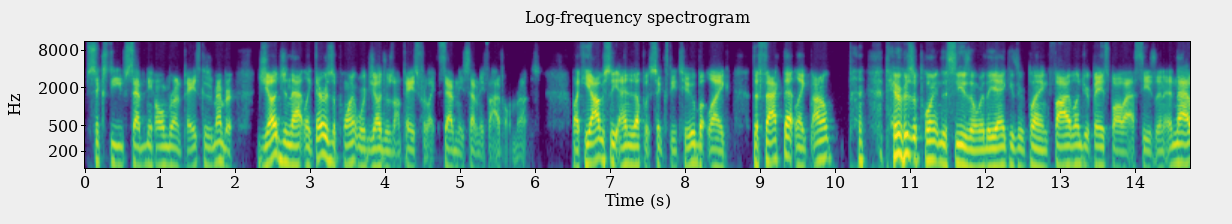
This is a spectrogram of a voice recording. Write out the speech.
60, 70 home run pace. Because remember, Judge in that, like, there was a point where Judge was on pace for like 70, 75 home runs. Like, he obviously ended up with 62, but like the fact that, like, I don't, there was a point in the season where the Yankees were playing 500 baseball last season, and that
